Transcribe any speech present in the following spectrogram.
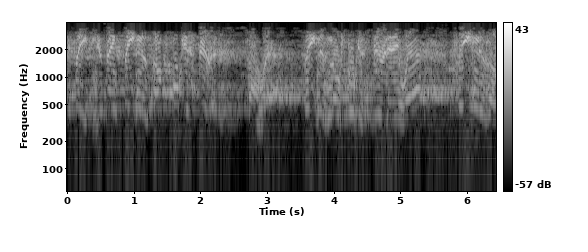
Satan. You think Satan is some spooky spirit somewhere. Satan is no spooky spirit anywhere. Satan is a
